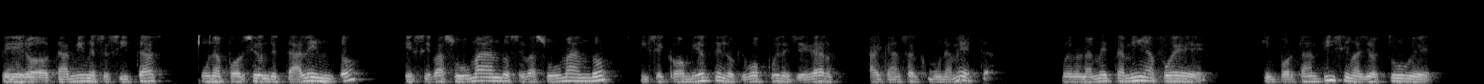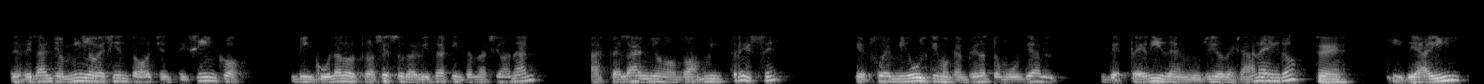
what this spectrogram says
pero también necesitas una porción de talento que se va sumando, se va sumando y se convierte en lo que vos puedes llegar a alcanzar como una meta. Bueno, la meta mía fue importantísima. Yo estuve desde el año 1985 vinculado al proceso de arbitraje internacional hasta el año 2013, que fue mi último campeonato mundial despedida en Río de Janeiro. Sí. Y de ahí,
